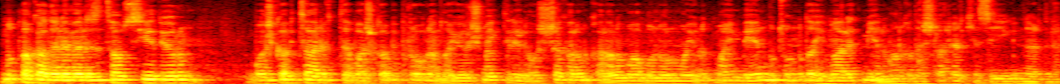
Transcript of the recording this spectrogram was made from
Mutlaka denemenizi tavsiye ediyorum. Başka bir tarifte, başka bir programda görüşmek dileğiyle. Hoşçakalın. Kanalıma abone olmayı unutmayın. Beğen butonunu da ihmal etmeyelim arkadaşlar. Herkese iyi günler dilerim.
